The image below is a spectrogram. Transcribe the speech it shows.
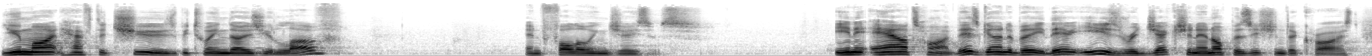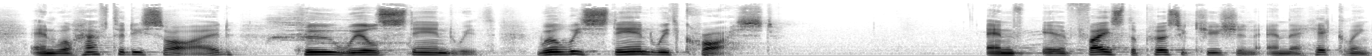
You might have to choose between those you love and following Jesus. In our time, there's going to be, there is rejection and opposition to Christ, and we'll have to decide who we'll stand with. Will we stand with Christ and eh, face the persecution and the heckling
